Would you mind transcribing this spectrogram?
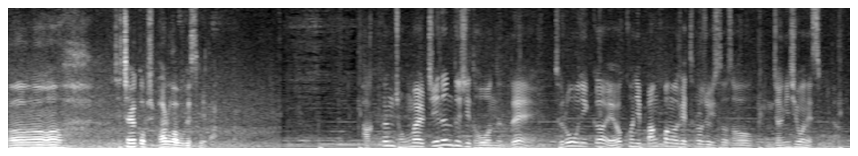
어, 지체할 것 없이 바로 가보겠습니다. 밖은 정말 찌는 듯이 더웠는데 들어오니까 에어컨이 빵빵하게 틀어져 있어서 굉장히 시원했습니다.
